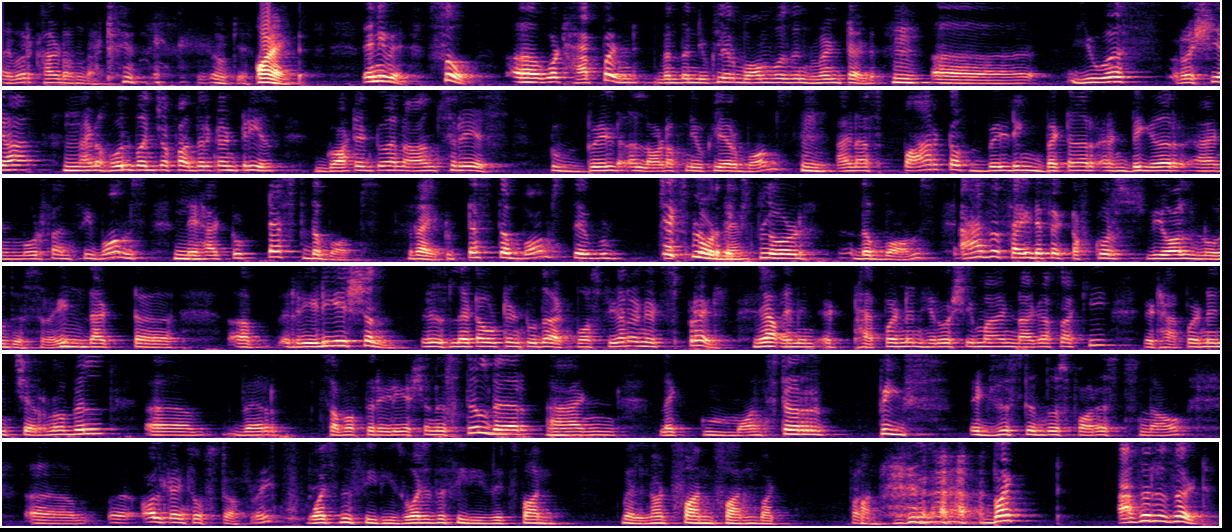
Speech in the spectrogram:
I work hard on that. Okay. All right. Anyway so uh, what happened when the nuclear bomb was invented? Uh, US, Russia, and a whole bunch of other countries got into an arms race to build a lot of nuclear bombs. And as part of building better and bigger and more fancy bombs, they had to test the bombs. Right. To test the bombs, they would Explode them. explode the bombs. As a side effect, of course, we all know this, right? Hmm. That uh, uh, radiation is let out into the atmosphere and it spreads. Yeah. I mean, it happened in Hiroshima and Nagasaki. It happened in Chernobyl, uh, where some of the radiation is still there, Hmm. and like monster pigs exist in those forests now. Um, uh, all kinds of stuff, right? Watch the series. Watch the series. It's fun. Well, not fun, fun, but fun. but as a result,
